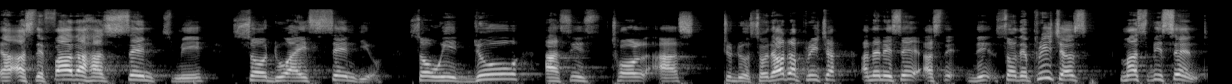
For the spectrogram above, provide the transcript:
Uh, as the Father has sent me, so do I send you. So we do as He's told us to do. So without a preacher, and then he say, the, the, so the preachers must be sent.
